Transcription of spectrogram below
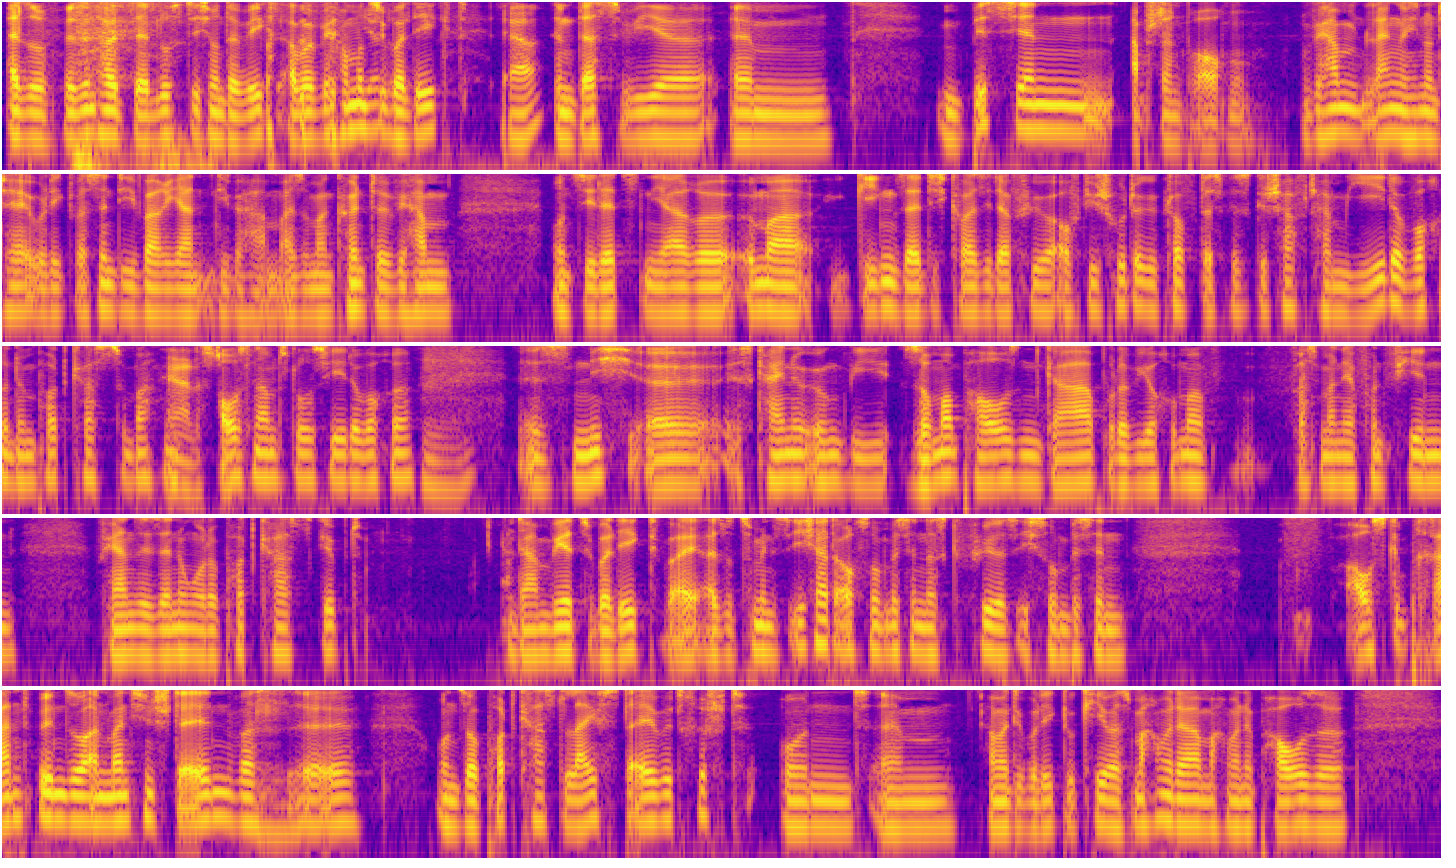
Also wir sind heute sehr lustig unterwegs, Was aber wir haben uns hier? überlegt, ja? dass wir ähm, ein bisschen Abstand brauchen. Und wir haben lange hin und her überlegt, was sind die Varianten, die wir haben. Also man könnte, wir haben uns die letzten Jahre immer gegenseitig quasi dafür auf die Schulter geklopft, dass wir es geschafft haben, jede Woche einen Podcast zu machen. Ja, das Ausnahmslos jede Woche. Mhm. Es nicht, äh, es keine irgendwie Sommerpausen gab oder wie auch immer, was man ja von vielen Fernsehsendungen oder Podcasts gibt. Und da haben wir jetzt überlegt, weil, also zumindest ich hatte auch so ein bisschen das Gefühl, dass ich so ein bisschen ausgebrannt bin, so an manchen Stellen, was mhm. äh, unser Podcast-Lifestyle betrifft. Und ähm, haben halt überlegt, okay, was machen wir da? Machen wir eine Pause?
